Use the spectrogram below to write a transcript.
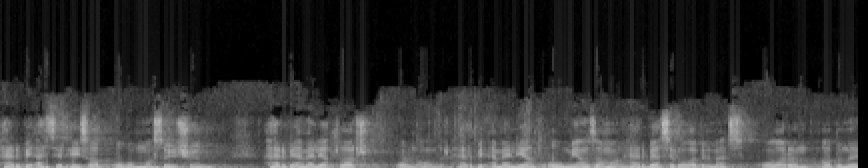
hərbi əsir hesab olunması üçün hərbi əməliyyatlar olmalıdır. Hərbi əməliyyat olmayan zaman hərbi əsir ola bilməz. Onların adını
